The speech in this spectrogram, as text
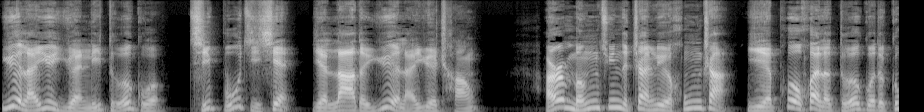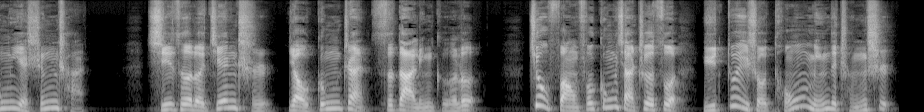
越来越远离德国，其补给线也拉得越来越长，而盟军的战略轰炸也破坏了德国的工业生产。希特勒坚持要攻占斯大林格勒，就仿佛攻下这座与对手同名的城市，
